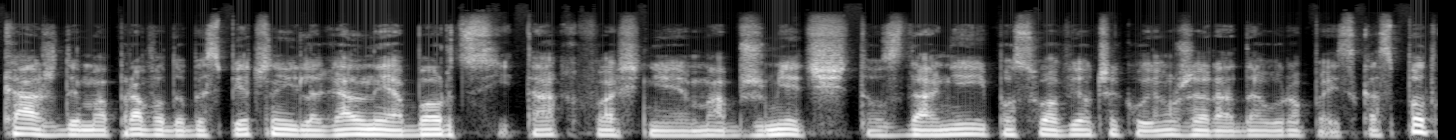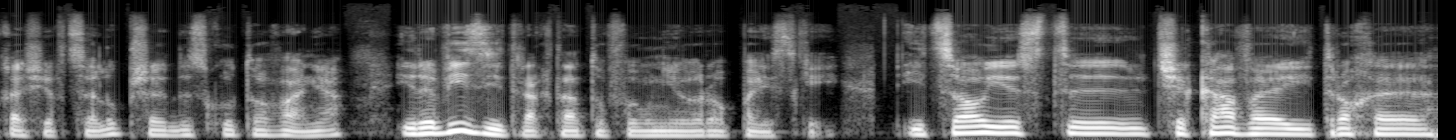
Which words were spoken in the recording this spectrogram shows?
każdy ma prawo do bezpiecznej i legalnej aborcji. Tak właśnie ma brzmieć to zdanie i posłowie oczekują, że Rada Europejska spotka się w celu przedyskutowania i rewizji traktatów Unii Europejskiej. I co jest y, ciekawe i trochę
